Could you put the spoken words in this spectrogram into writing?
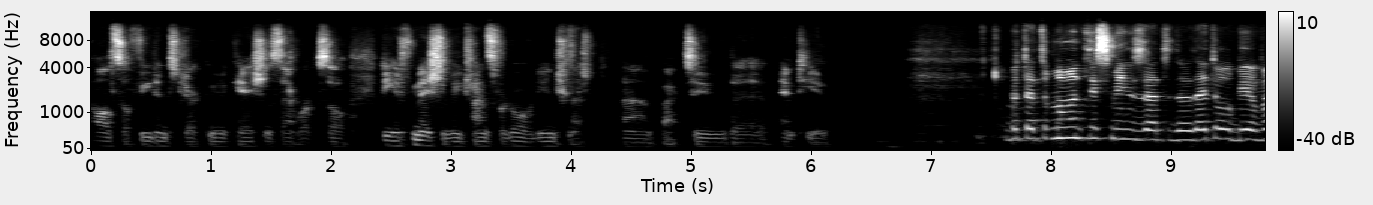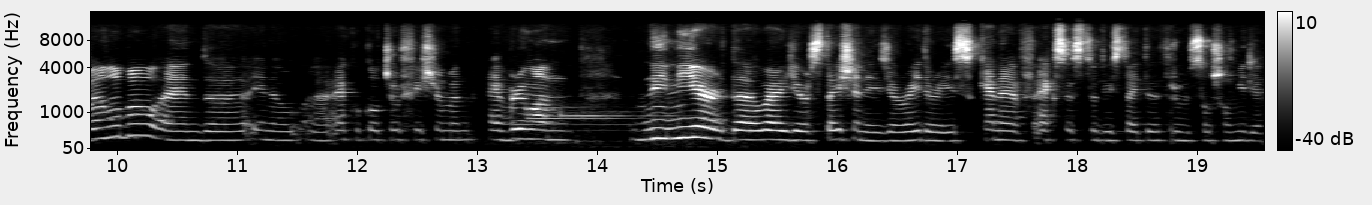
also feed into their communications network. So the information will be transferred over the internet uh, back to the MTU. But at the moment, this means that the data will be available, and uh, you know, uh, aquaculture fishermen, everyone near the where your station is, your radar is, can have access to this data through social media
